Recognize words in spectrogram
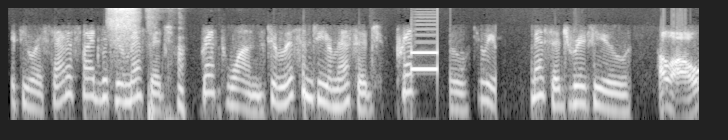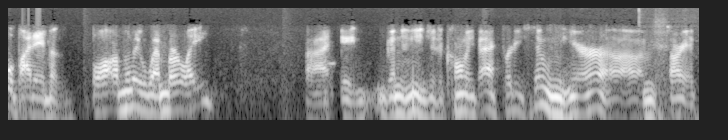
If you are satisfied with your message, press 1. To listen to your message, press 2. To your message review. Hello, my name is Bottomley Wemberley. I'm going to need you to call me back pretty soon here. Uh, I'm sorry it's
